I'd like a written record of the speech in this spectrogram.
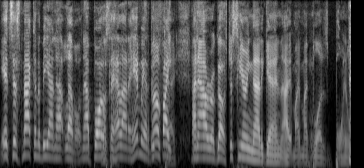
it's just not going to be on that level. Now, boils the hell out of him. We had a big Okay. fight an hour ago. Just hearing that again, I, my, my blood is boiling.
